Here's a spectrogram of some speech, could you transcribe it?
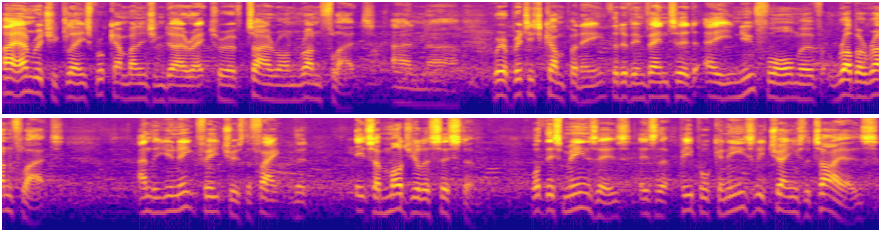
Hi, I'm Richard Glazebrook. I'm Managing Director of Tyron Runflat, and uh, we're a British company that have invented a new form of rubber run flat. And the unique feature is the fact that it's a modular system. What this means is, is that people can easily change the tyres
